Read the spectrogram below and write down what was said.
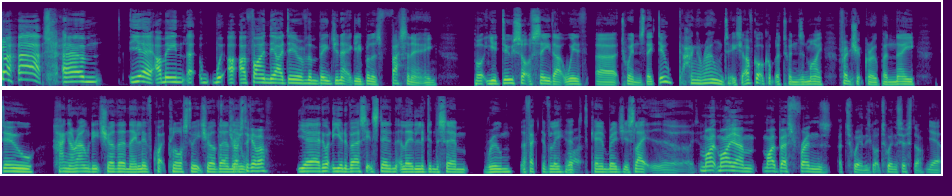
um, yeah, I mean, uh, I find the idea of them being genetically brothers fascinating, but you do sort of see that with uh, twins. They do hang around each. Other. I've got a couple of twins in my friendship group, and they do hang around each other, and they live quite close to each other. And Dressed they, together. Yeah, they went to university and stayed. In, they lived in the same room, effectively Right. at Cambridge. It's like, ugh. My my um my best friend's a twin. He's got a twin sister. yeah,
